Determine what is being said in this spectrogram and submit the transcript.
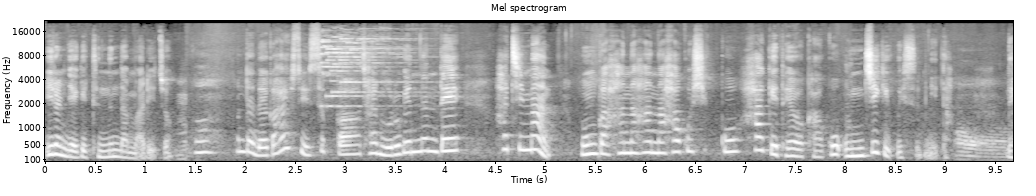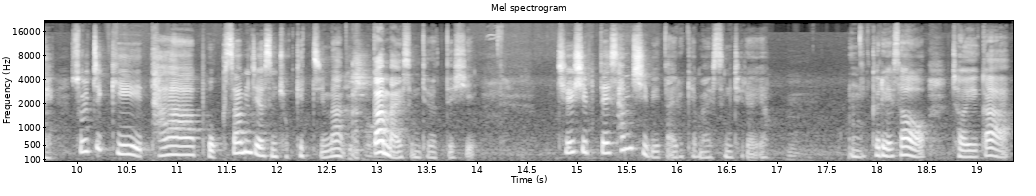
이런 얘기 듣는단 말이죠. 어, 근데 내가 할 수 있을까? 잘 모르겠는데 하지만 뭔가 하나하나 하고 싶고 하게 되어 가고 움직이고 있습니다. 어. 네, 솔직히 다 복삼제였으면 좋겠지만 그쵸. 아까 말씀드렸듯이 70대 30이다 이렇게 말씀드려요. 음. 음, 그래서 저희가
